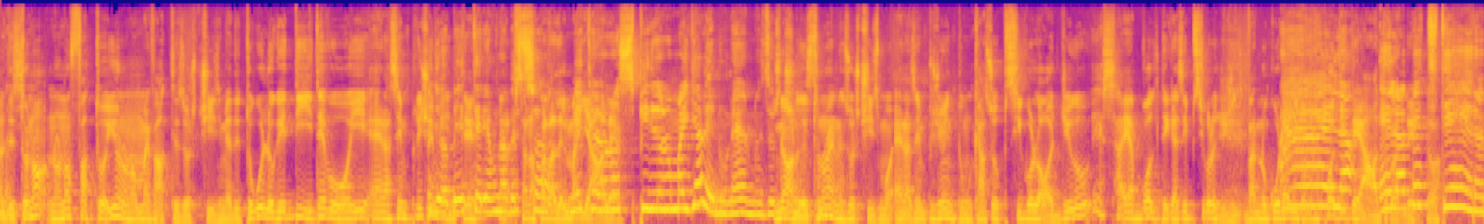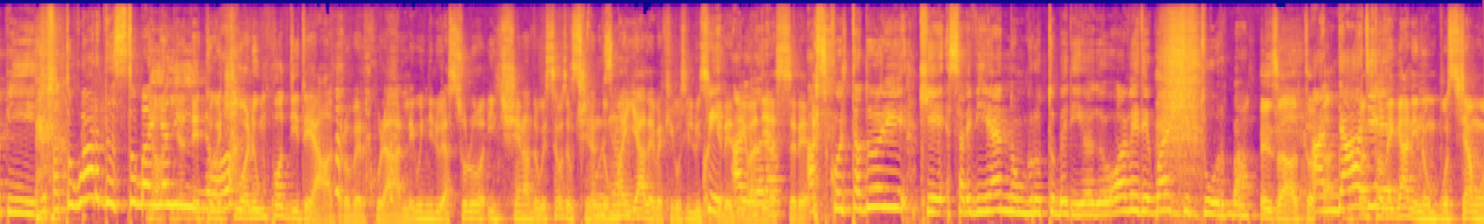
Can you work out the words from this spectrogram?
Ha detto no, non ho fatto, io non ho mai fatto esorcismi. Ha detto quello che dite voi era semplicemente... Oddio, mettere una eh, persona parlare del mettere maiale. uno spirito in un maiale non è un esorcismo. No, hanno detto non è un esorcismo, era semplicemente un caso psicologico e sai, a volte i casi psicologici vanno curati con un Ah, po' è la, di teatro. È ha la detto. pet therapy. Gli ho fatto guarda sto No, gli maialino. ha detto che ci vuole un po' di teatro per curarli, quindi lui ha solo inscenato questa cosa uccidendo un maiale perché così lui Qui, si credeva allora, di essere... ascoltatori che state vivendo un brutto periodo o avete qualche turba Esatto, ah, andate quanto vegani non possiamo...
